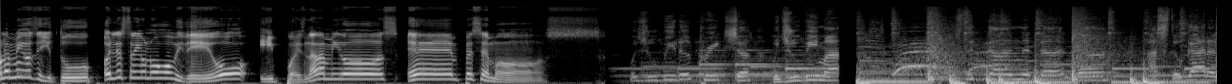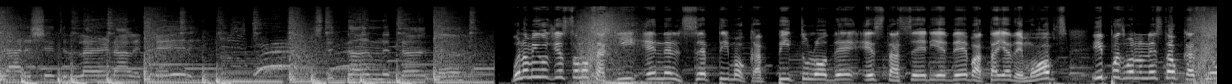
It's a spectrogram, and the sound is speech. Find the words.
Hola amigos de YouTube, hoy les traigo un nuevo video y pues nada amigos, empecemos. Bueno amigos, ya estamos aquí en el séptimo capítulo de esta serie de batalla de mobs. Y pues bueno, en esta ocasión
